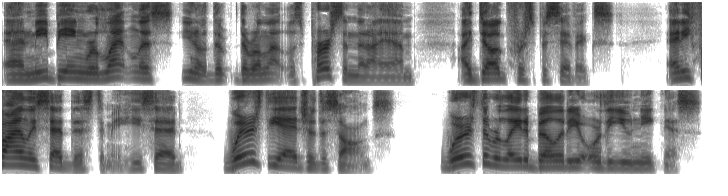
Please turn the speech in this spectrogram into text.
And me being relentless you know the, the relentless person that i am i dug for specifics. And he finally said this to me. He said where's the edge of the songs? Where's the relatability or the uniqueness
